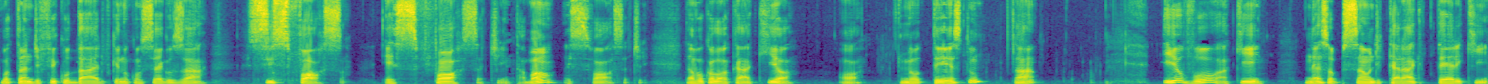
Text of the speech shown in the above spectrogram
botando dificuldade porque não consegue usar. Se esforça. Esforça-te, tá bom? Esforça-te. Então, eu vou colocar aqui, ó, ó, meu texto, tá? E eu vou aqui nessa opção de caractere aqui.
